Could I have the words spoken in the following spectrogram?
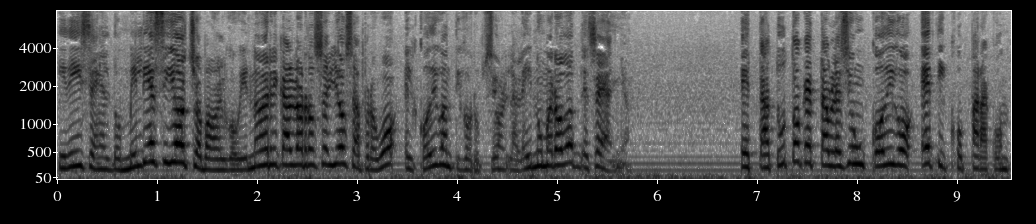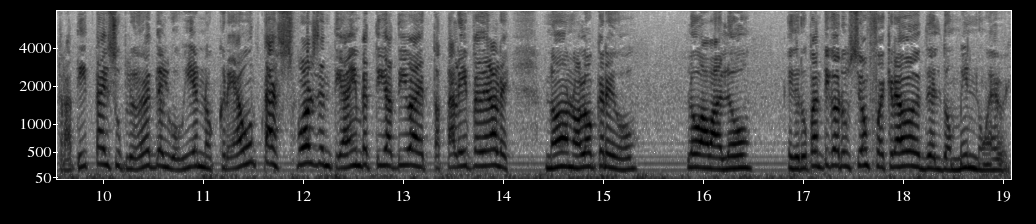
Y dice, en el 2018, bajo el gobierno de Ricardo Rosselló, se aprobó el Código Anticorrupción, la ley número 2 de ese año. Estatuto que estableció un código ético para contratistas y suplidores del gobierno. Creó un task force de entidades investigativas estatales y federales. No, no lo creó lo avaló. El Grupo Anticorrupción fue creado desde el 2009.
